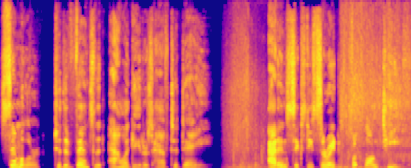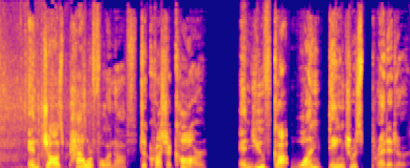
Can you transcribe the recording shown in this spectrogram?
similar to the vents that alligators have today. Add in 60 serrated foot long teeth and jaws powerful enough to crush a car, and you've got one dangerous predator.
